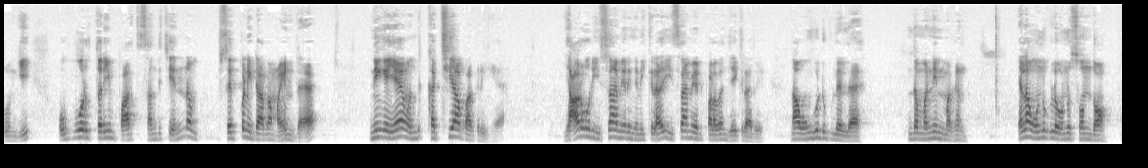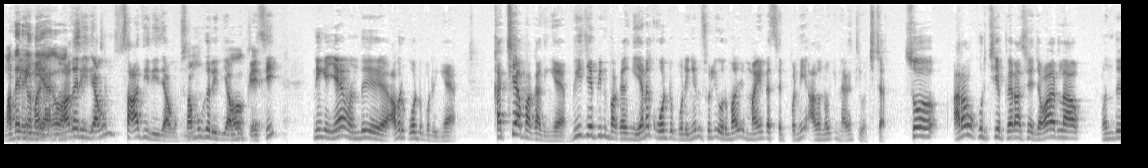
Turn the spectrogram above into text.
தூங்கி ஒவ்வொருத்தரையும் பார்த்து சந்திச்சு என்ன செட் பண்ணிட்டாருன்னா மைண்ட்ல நீங்கள் ஏன் வந்து கட்சியாக பார்க்குறீங்க யாரோ ஒரு இஸ்லாமியர் இங்கே நிற்கிறாரு இஸ்லாமிய வேட்பாளர் தான் ஜெயிக்கிறாரு. நான் உங்கள் பிள்ளை இல்லை. இந்த மண்ணின் மகன். எல்லாம் ஒண்ணுக்குள்ள ஒண்ணு சொந்தம் மத ரீதியாக மத ரீதியாகவும் சாதி ரீதியாகவும் சமூக ரீதியாகவும். பேசி நீங்க ஏன் வந்து அவருக்கு ஓட்டு போடுறீங்க? கட்சியா பார்க்காதீங்க. பிஜேபின்னு பார்க்காதீங்க. எனக்கு ஓட்டு போடுங்கன்னு சொல்லி ஒரு மாதிரி மைண்டை செட் பண்ணி அதை நோக்கி நகர்த்தி வச்சுட்டார். ஸோ அரவக்குறிச்சியை பேராசிரியர் ஜவஹர்லால் வந்து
